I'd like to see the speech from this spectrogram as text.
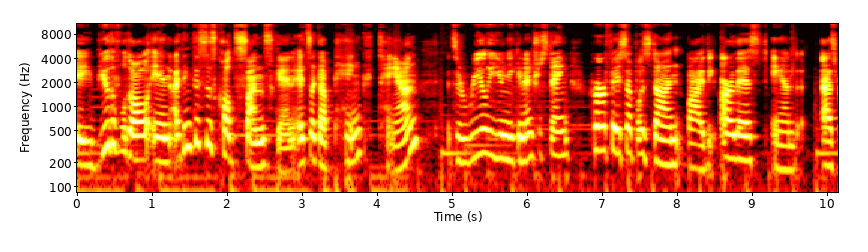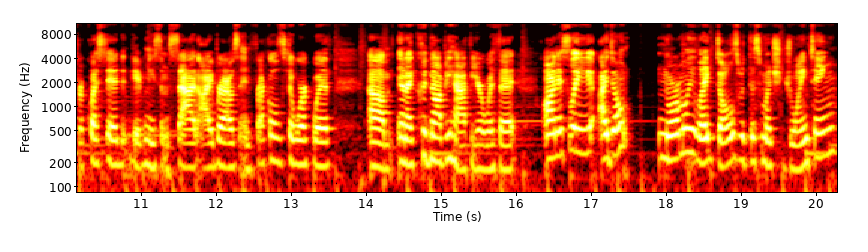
a beautiful doll in, I think this is called Sunskin. It's like a pink tan. It's a really unique and interesting. Her face up was done by the artist and as requested, gave me some sad eyebrows and freckles to work with. Um, and I could not be happier with it. Honestly, I don't normally like dolls with this much jointing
